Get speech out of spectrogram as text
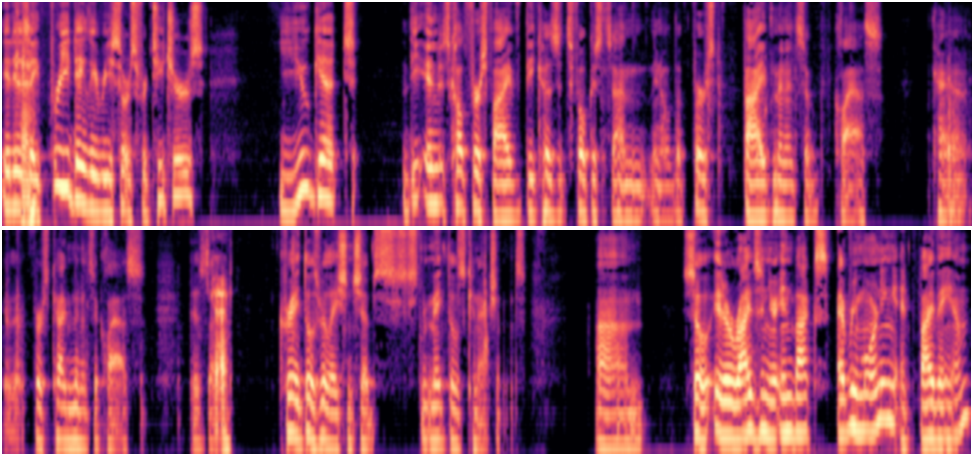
It is Okay. a free daily resource for teachers. You get the and it's called First Five because it's focused on you know the first five minutes of class, kind of the first five minutes of class is uh, Okay. Create those relationships, make those connections. Um, so it arrives in your inbox every morning at 5 a.m.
